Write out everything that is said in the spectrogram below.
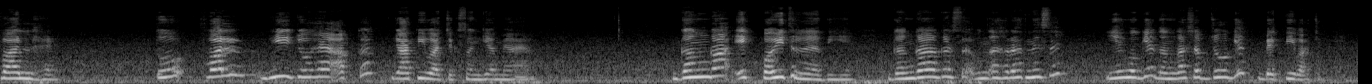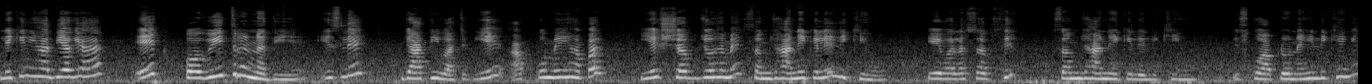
फल है। तो फल भी जो है आपका जातिवाचक संज्ञा में आया। गंगा एक पवित्र नदी है। गंगा अगर रहने से ये हो गया, गंगा शब्द जो हो गया, व्यक्तिवाचक। लेकिन यहाँ दिया गया है, एक पवित्र नदी है, इसलिए जातिवाचक। ये आपको मैं यहाँ पर ये शब्द जो है मैं समझाने के लिए लिखी हूँ। ये वाला शब्द सिर्फ़ समझाने के लिए लिखी हूँ। इसको आप लोग नहीं लिखेंगे,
